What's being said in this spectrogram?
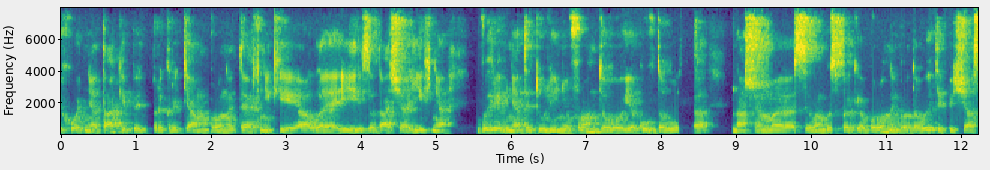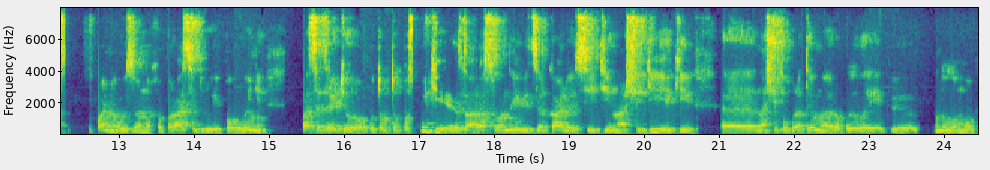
піхотні атаки під прикриттям бронетехніки, але і задача їхня вирівняти ту лінію фронту, яку вдалося нашим е, силам безпеки і оборони продавити під час наступально-визвольних операцій другій половині 23-го року. Тобто, по суті, зараз вони відзеркалюють всі ті наші дії, які е, наші побратими робили е, минулому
